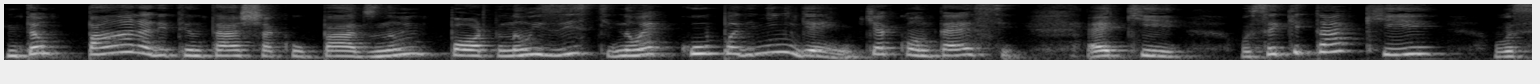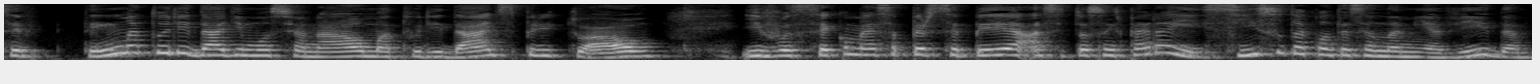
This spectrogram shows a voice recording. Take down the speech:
Então, para de tentar achar culpados, não importa, não existe, não é culpa de ninguém. O que acontece é que você que está aqui, você tem maturidade emocional, maturidade espiritual, e você começa a perceber as situações. Espera aí, se isso está acontecendo na minha vida,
